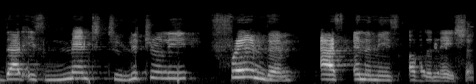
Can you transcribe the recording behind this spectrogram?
that is meant to literally frame them as enemies of the nation.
